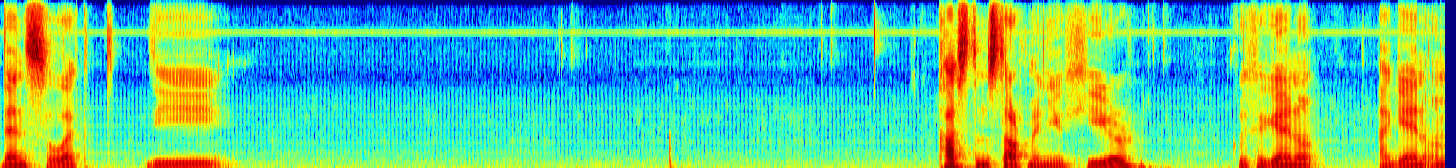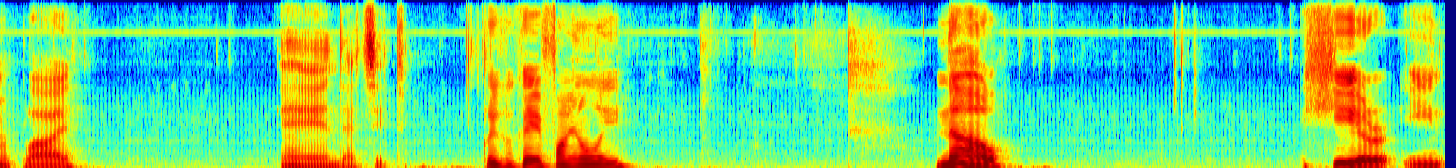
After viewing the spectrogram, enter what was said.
then select the custom start menu here. Click again on again on apply and that's it. Click ok finally. Now here in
